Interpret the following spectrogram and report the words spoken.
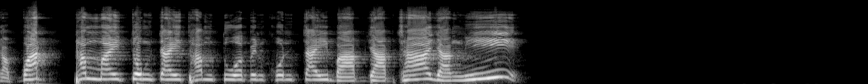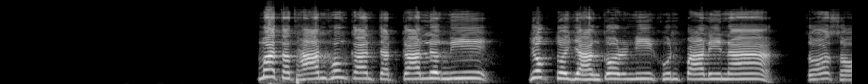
กับวัด ทำไมจงใจทำตัวเป็นคนใจบาปหยาบช้าอย่างนี้ มาตรฐานของการจัดการเรื่องนี้ ยกตัวอย่างกรณีคุณปารีนาสอสอ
